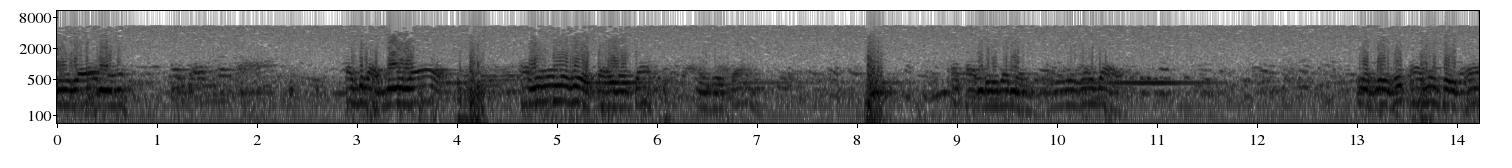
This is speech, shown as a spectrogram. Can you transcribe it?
ดีแล้วนะปฏิบัติดีแล้วทำนี้ไม่เรื่อยไปเลยจ้ะไม่เลยจ้ะถ้าทำดีแล้วหนึ่งไม่ได้เนี่ยเป็นผู้ทำไม่เคยแพ้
